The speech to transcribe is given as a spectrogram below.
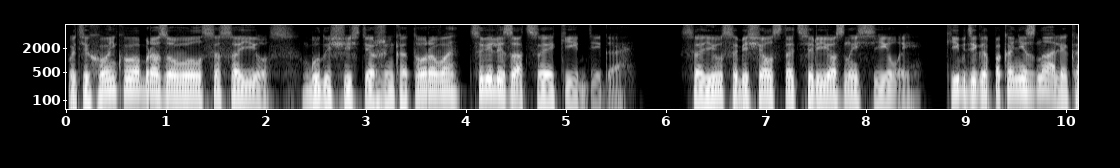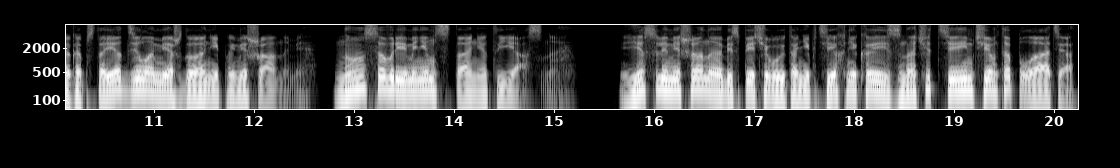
Потихоньку образовывался союз, будущий стержень которого – цивилизация Кипдига. Союз обещал стать серьезной силой. Кипдига пока не знали, как обстоят дела между они помешанными. Но со временем станет ясно. Если Мишаны обеспечивают они техникой, значит, те им чем-то платят.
